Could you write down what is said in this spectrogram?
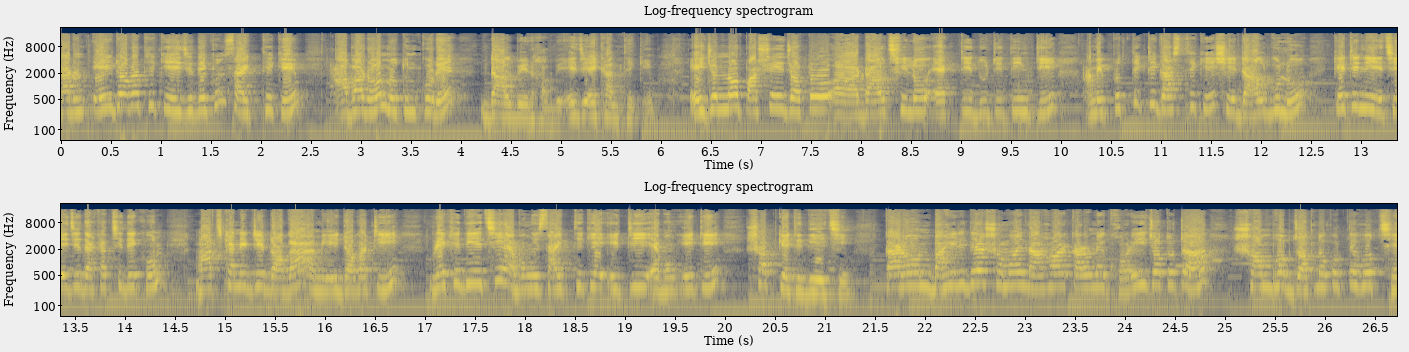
কারণ এই ডগা থেকে, এই যে দেখুন, সাইড থেকে আবারও নতুন করে ডাল বের হবে, এই যে এখান থেকে। এই জন্য পাশে যত ডাল ছিল, একটি, দুটি, তিনটি, আমি প্রত্যেকটি গাছ থেকে সেই ডালগুলো কেটে নিয়েছি। এই যে দেখাচ্ছি, দেখুন, মাঝখানের যে ডগা, আমি এই ডগাটি রেখে দিয়েছি এবং এই সাইড থেকে এটি এবং এটি সব কেটে দিয়েছি। কারণ বাহিরে দেওয়ার সময় না হওয়ার কারণে ঘরেই যতটা সম্ভব যত্ন করতে হচ্ছে,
